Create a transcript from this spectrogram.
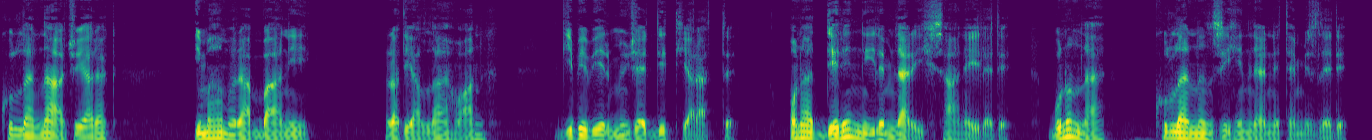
kullarına acıyarak İmam-ı Rabbani radıyallahu anh gibi bir müceddit yarattı. Ona derin ilimler ihsan eyledi. Bununla kullarının zihinlerini temizledi.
